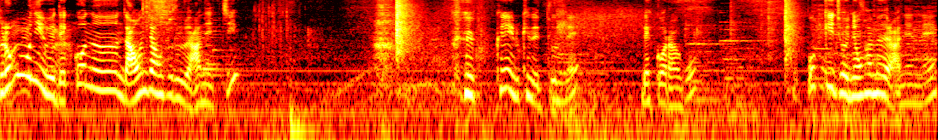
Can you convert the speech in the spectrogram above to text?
그러고 보니 왜 내 거는 나온 장소를 왜 안 했지? 그냥 이렇게 냅뒀네? 내 거라고? 뽑기 전용 화면을 안 했네?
